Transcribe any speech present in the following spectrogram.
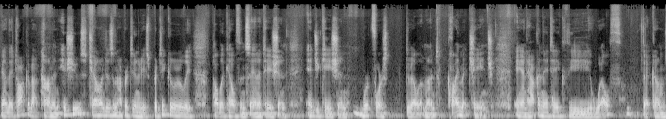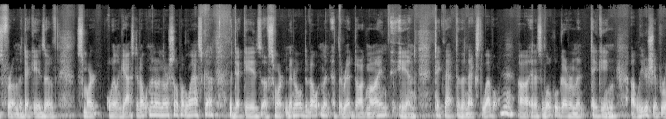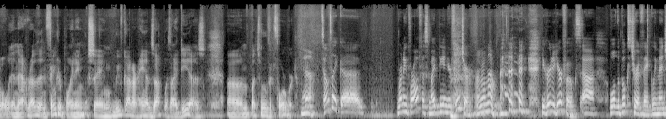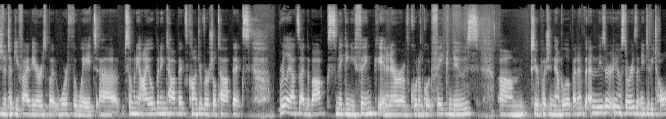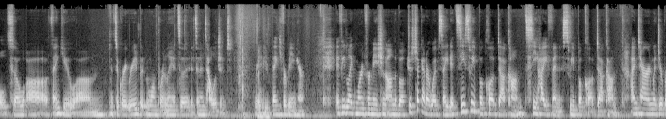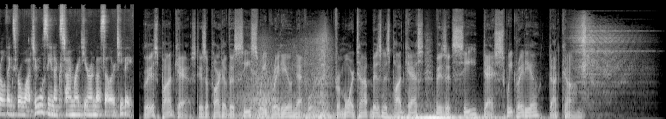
and they talk about common issues, challenges, and opportunities, particularly public health and sanitation, education, workforce development, climate change, and how can they take the wealth that comes from the decades of smart oil and gas development on the North Slope of Alaska, the decades of smart mineral development at the Red Dog mine, and take that to the next level. Mm. Uh, and it's local government taking a leadership role in that rather than finger pointing, saying, we've got our hands up with ideas, um, let's move it forward. Yeah, sounds like uh, running for office might be in your future. I don't know. you heard it here, folks. Uh, well, the book's terrific. We mentioned it took you five years, but worth the wait. Uh, so many eye opening topics, controversial topics, really outside the box, making you think in an era of quote unquote fake news. Um, so you're pushing the envelope, and, and these are you know stories that need to be told. So uh, thank you. Um, it's a great read, but more importantly, it's a it's an intelligent. Read. Thank you. Thank you for being here. If you'd like more information on the book, just check out our website at c-suitebookclub.com, c-sweetbookclub.com. I'm Taryn Winter Brill. Thanks for watching. We'll see you next time right here on Bestseller TV. This podcast is a part of the C Suite Radio Network. For more top business podcasts, visit c-suiteradio.com.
